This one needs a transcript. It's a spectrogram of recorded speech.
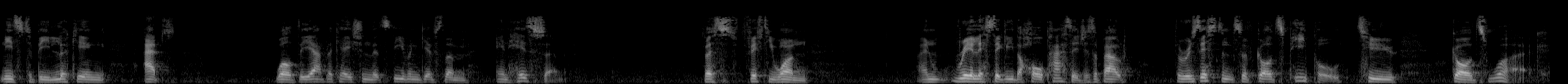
needs to be looking at, well, the application that Stephen gives them in his sermon. Verse 51, and realistically the whole passage is about the resistance of God's people to God's work.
